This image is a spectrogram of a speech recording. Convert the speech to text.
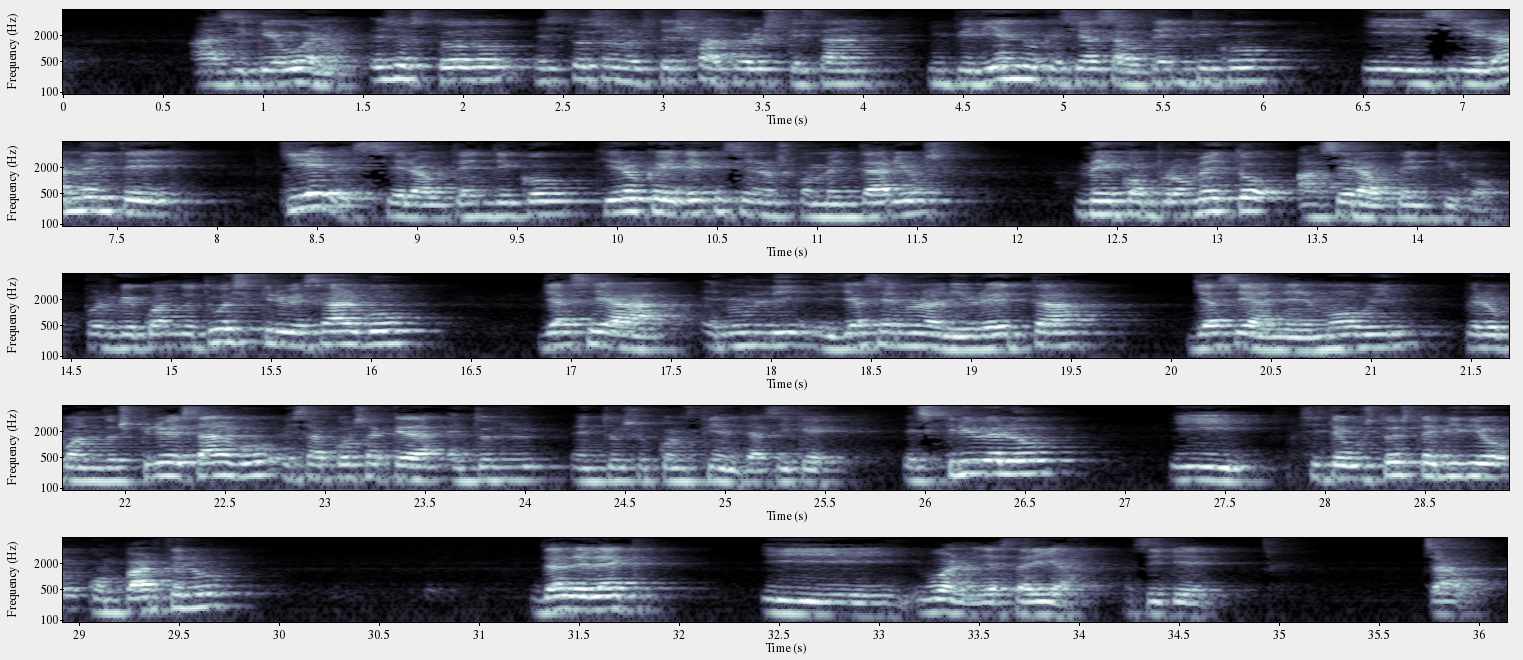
Así que bueno, eso es todo. Estos son los tres factores que están impidiendo que seas auténtico. Y si realmente quieres ser auténtico, quiero que dejes en los comentarios, me comprometo a ser auténtico. Porque cuando tú escribes algo, ya sea en, un ya sea en una libreta, ya sea en el móvil, pero cuando escribes algo, esa cosa queda en tu, en tu subconsciente. Así que escríbelo y si te gustó este vídeo, compártelo, dale like y bueno, ya estaría. Así que, chao.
